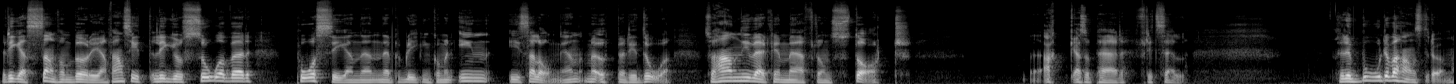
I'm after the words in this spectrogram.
resan från början. För han sitter, ligger och sover på scenen när publiken kommer in i salongen med öppen ridå. Så han är ju verkligen med från start. Acke, alltså Per Fritzell. Så det borde vara hans dröm.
